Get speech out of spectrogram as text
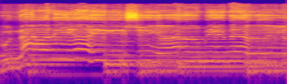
我哪里还需要别的？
